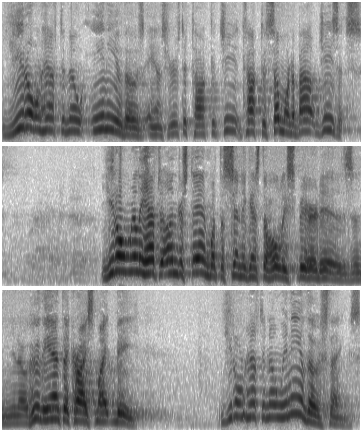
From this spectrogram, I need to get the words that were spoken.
you don't have to know any of those answers to talk to, Je- talk to someone about Jesus. You don't really have to understand what the sin against the Holy Spirit is and you know, who the Antichrist might be. You don't have to know any of those things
